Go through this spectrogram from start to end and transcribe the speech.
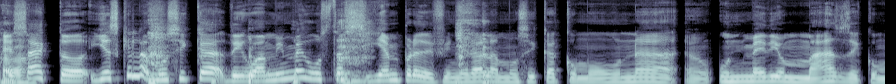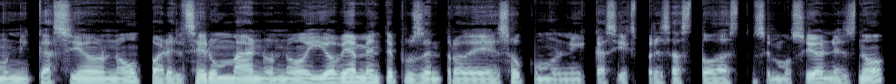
Exacto, y es que la música, digo, a mí me gusta siempre definir a la música como una, eh, un medio más de comunicación, ¿no? Para el ser humano, ¿no? Y obviamente, pues dentro de eso comunicas y expresas todas tus emociones, ¿no?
